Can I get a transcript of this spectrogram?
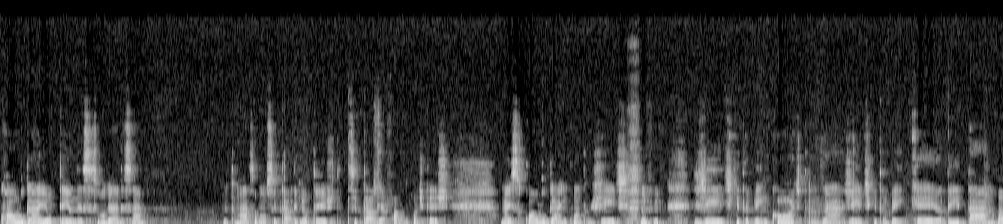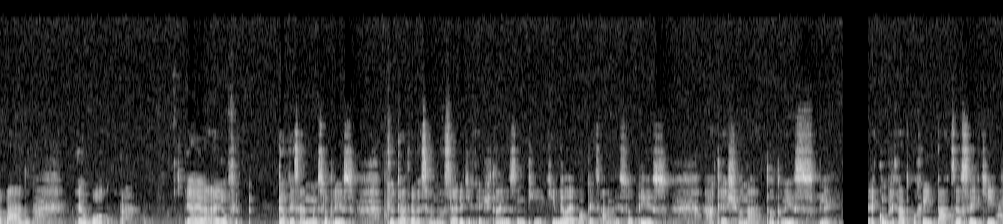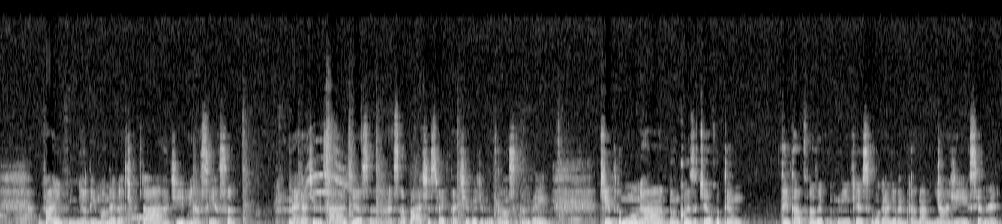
qual lugar eu tenho nesses lugares, sabe? Muito massa, vamos citar ali meu texto, citar ali a fala no podcast. Mas qual lugar enquanto gente, gente que também gosta de transar, gente que também quer ali estar tá no babado, eu vou ocupar. E aí, aí eu fico tenho pensado muito sobre isso, porque eu estou atravessando uma série de questões assim que, que me levam a pensar mais sobre isso, a questionar tudo isso, né? É complicado porque em partes eu sei que vai vir ali uma negatividade e assim essa negatividade, essa, essa baixa expectativa de mudança também, que entra no lugar de uma coisa que é o que eu tenho tentado fazer por mim, que é esse lugar de lembrar da minha agência, né?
